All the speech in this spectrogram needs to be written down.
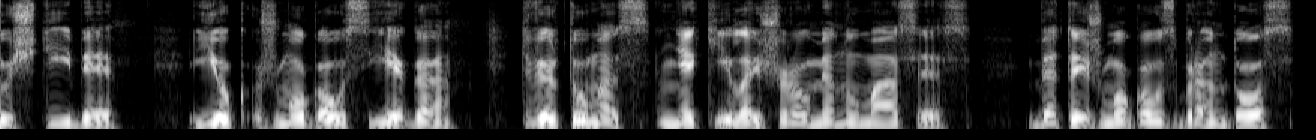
tuštybė, juk žmogaus jėga, tvirtumas nekyla iš raumenų masės, bet tai žmogaus brandos,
